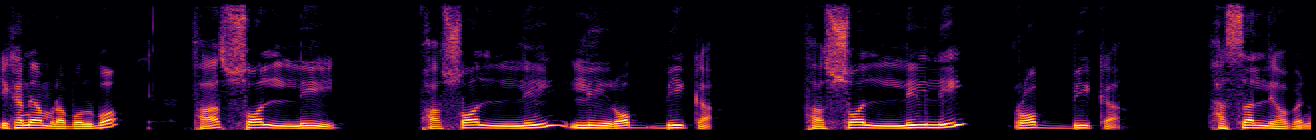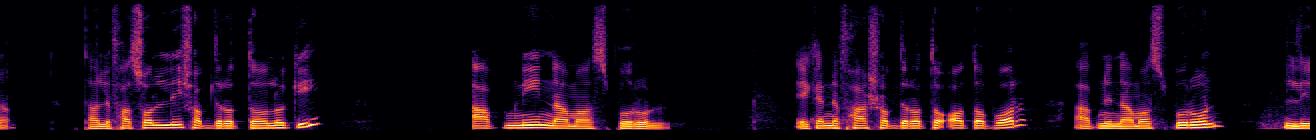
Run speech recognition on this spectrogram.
এখানে আমরা বলব ফাসল্লি ফাসল্লি লি রব্বিকা, ফাসল্লিলি রব্বিকা। ফাসাল্লি হবে না। তাহলে ফাসল্লি শব্দের অর্থ হলো কি? আপনি নামাজ পড়ুন। এখানে ফা শব্দের অর্থ অতপর, আপনি নামাজ পড়ুন লি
